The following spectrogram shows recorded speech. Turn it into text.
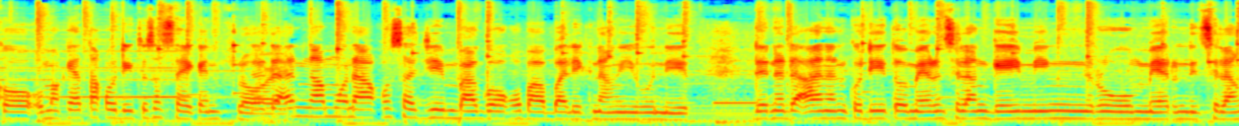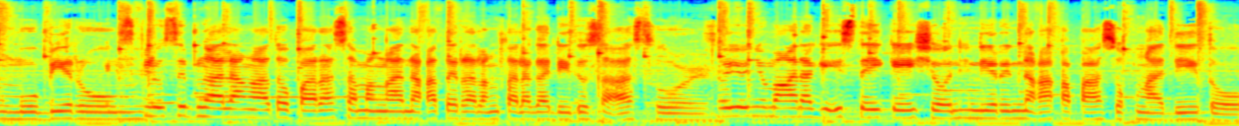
ko. Umakyat ako dito sa second floor. Dadaan nga muna ako sa gym bago ako babalik ng unit. Then nadaanan ko dito, meron silang gaming room, meron din silang movie room. Exclusive nga lang nga to para sa mga nakatira lang talaga dito sa Azure. So yun yung mga nag staycation hindi rin nakakapasok nga dito.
